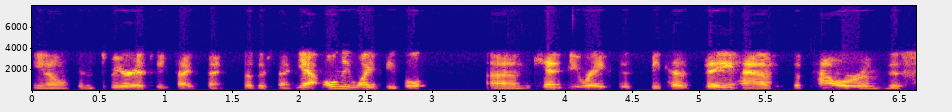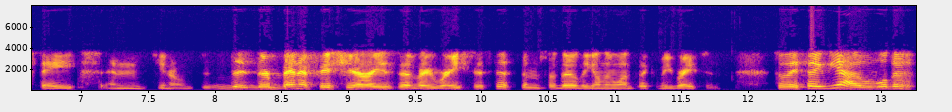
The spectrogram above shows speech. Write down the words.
you know, conspiracy type thing. So they're saying, yeah, only white people um, can be racist because they have the power of the state and, you know, they're beneficiaries of a racist system, so they're the only ones that can be racist. So they say, yeah, well, there's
